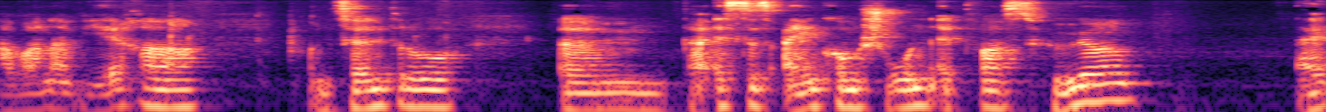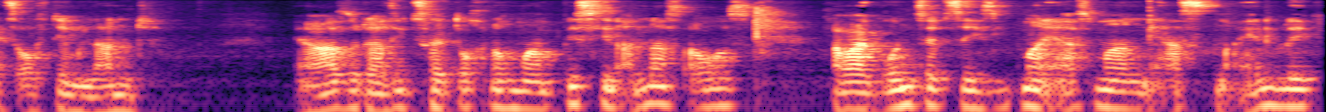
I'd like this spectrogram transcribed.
Havana Vieja und Centro, ähm, da ist das Einkommen schon etwas höher als auf dem Land. Ja, also da sieht es halt doch nochmal ein bisschen anders aus. Aber grundsätzlich sieht man erstmal einen ersten Einblick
